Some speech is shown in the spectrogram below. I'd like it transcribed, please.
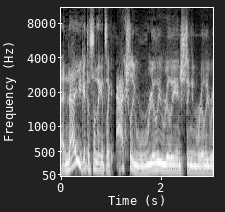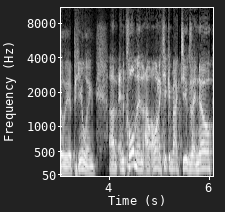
And now you get to something that's like actually really really interesting and really really appealing. Um, and coleman i, I want to kick it back to you because i know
